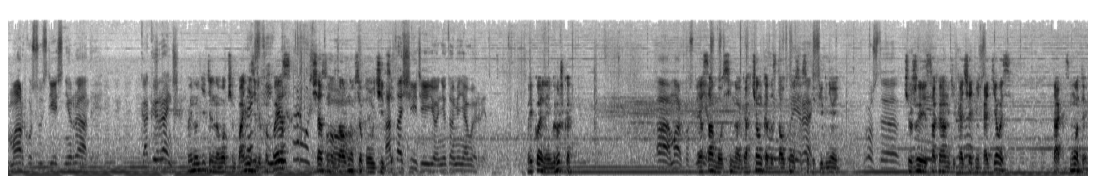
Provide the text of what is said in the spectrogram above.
Маркусу здесь не рады. Как и раньше. Принудительно, в общем, понизили Прости, FPS. Сейчас у нас О. должно все получиться. Оттащите ее, не то меня вырвет. Прикольная игрушка. А, Маркус, Я сам был ясности. сильно огорчен, когда столкнулся с этой фигней. Просто... Чужие сохранки качать не хотелось. Так, смотрим.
